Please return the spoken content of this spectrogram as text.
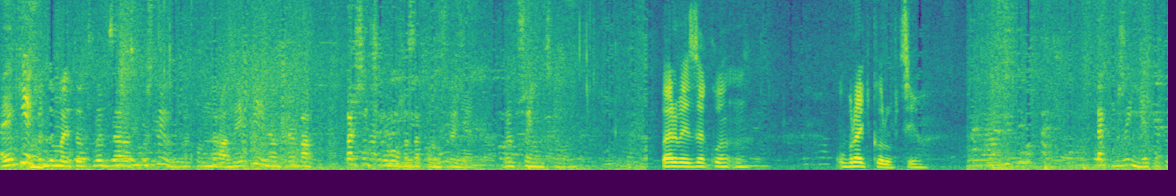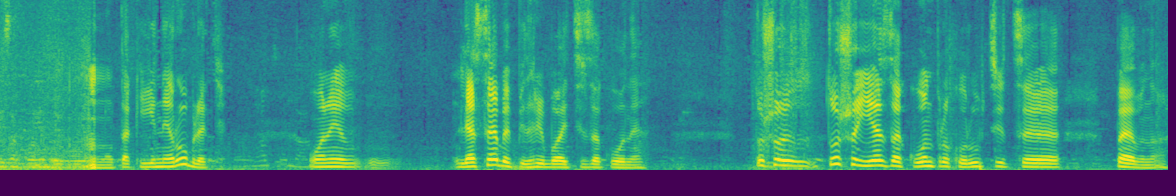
А який, як ви думаєте, от ви б зараз пішли в Верховну Раду, який нам треба першочергово закон прийняти? Що ініціювали? Перший закон убрати корупцію. Так вже є такий закон. Ну так її не роблять. Вони для себе підгрібають ці закони. То що, то, що є закон про корупцію, це певно,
